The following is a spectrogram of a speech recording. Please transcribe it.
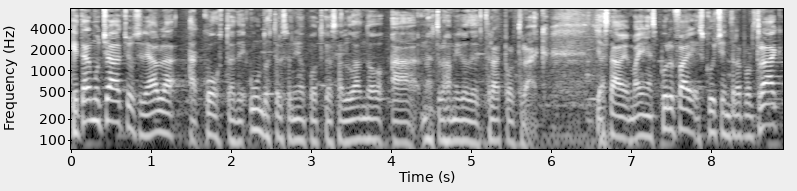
¿Qué tal muchachos? Le habla Acosta de 1, 2, 3 Sonido Podcast saludando a nuestros amigos de Track por Track. Ya saben, vayan a Spotify, escuchen Track por Track,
